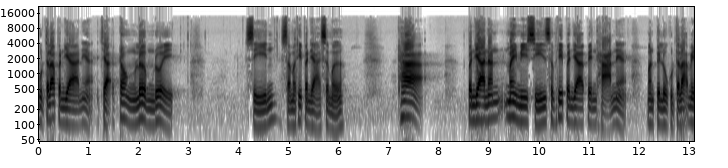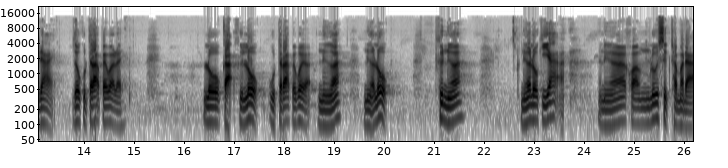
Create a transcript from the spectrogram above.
กุตระปัญญาเนี่ยจะต้องเริ่มด้วยศีลสมาธิปัญญาเสมอ ถ้าปัญญานั้นไม่มีศีลสมาธิปัญญาเป็นฐานเนี่ยมันเป็นโลกุตระไม่ได้ โลกุตระแปลว่าอะไร โลกะคือโลก อุตระแปลว่าเหนือ เหนือโลก คือเหนือ เหนือโลกิยะ เหนือความรู้สึกธรรมดา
